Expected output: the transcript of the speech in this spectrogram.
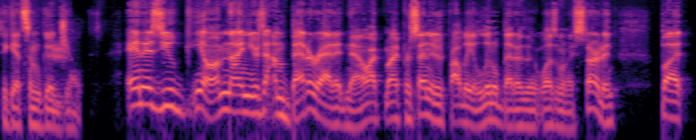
to get some good mm-hmm. jokes. And as you you know, I'm nine years. I'm better at it now. I, my percentage is probably a little better than it was when I started, but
